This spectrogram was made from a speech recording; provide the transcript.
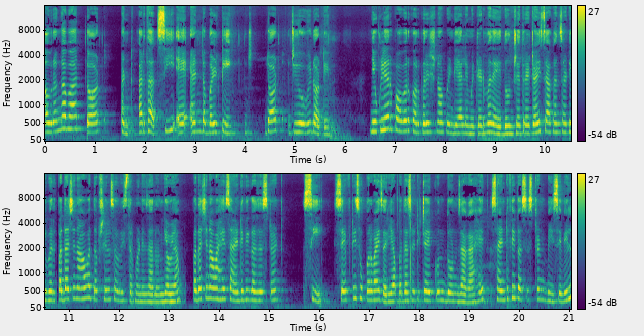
Aurangabad dot अर्थात C A N double T dot G O V dot in nuclear power corporation of India लिमिटेडमध्ये दोनशे त्रेचाळीस जागांसाठी भर पदाचे नाव व तपशील सविस्तरपणे जाणून घेऊया. पदाचे नाव आहे scientific assistant C. Safety supervisor. या पदासाठीच्या एकूण दोन जागा आहेत. Scientific assistant B. सिव्हिल.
